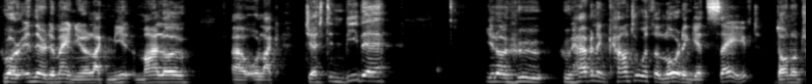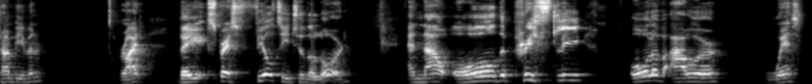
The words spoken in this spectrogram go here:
who are in their domain, you know, like Milo uh, or like Justin Bieber, you know, who who have an encounter with the Lord and get saved. Donald Trump, even, right? They express fealty to the Lord, and now all the priestly, all of our West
